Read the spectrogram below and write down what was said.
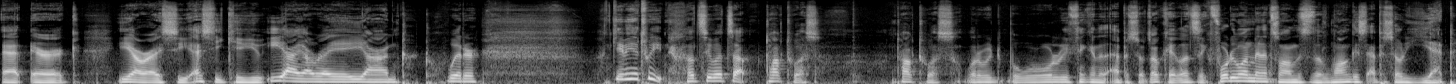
at Eric E R I C S E Q U E I R A on Twitter. Give me a tweet. Let's see what's up. Talk to us. Talk to us. What are we? What are we thinking of the episodes? Okay, let's see. 41 minutes long. This is the longest episode yet.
